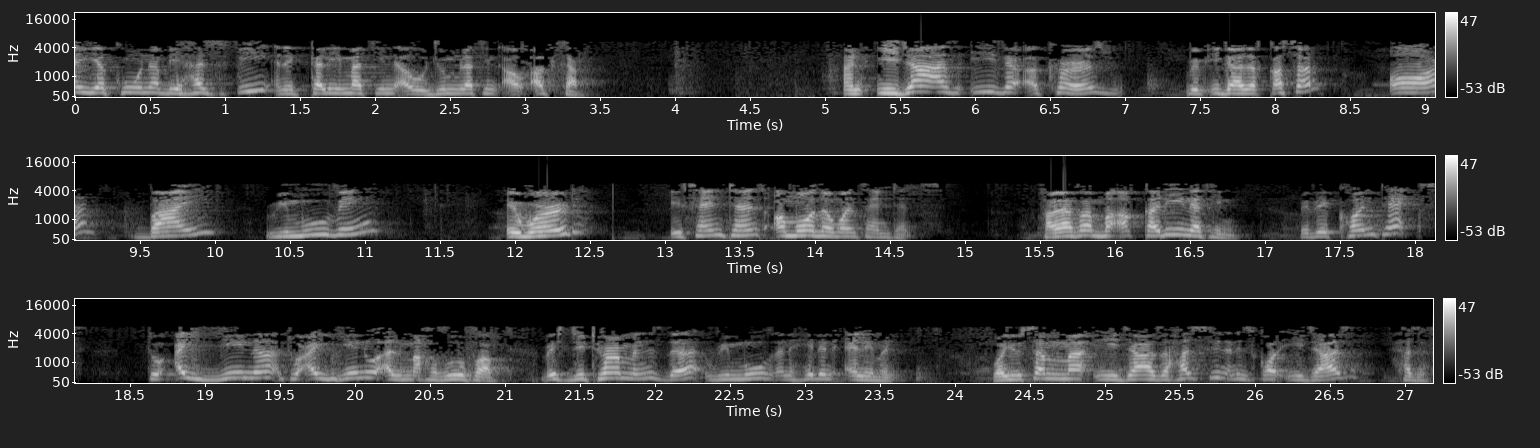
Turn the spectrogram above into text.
an yakuna bihazfi an kalimatin aw jumlatin aw akthar and ijaz either occurs with ijaz al-qasr or by removing a word a sentence or more than one sentence. However qarinatin with a context تعين تعين المحذوفة which determines the removed and hidden element ويسمى إيجاز حذف and it's called إيجاز حذف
